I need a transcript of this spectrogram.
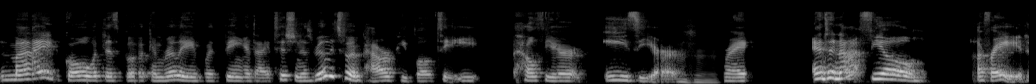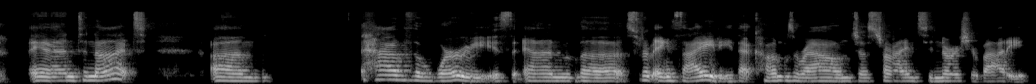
my goal with this book and really with being a dietitian is really to empower people to eat healthier, easier, mm-hmm. right? And to not feel afraid and to not um, have the worries and the sort of anxiety that comes around just trying to nourish your body.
